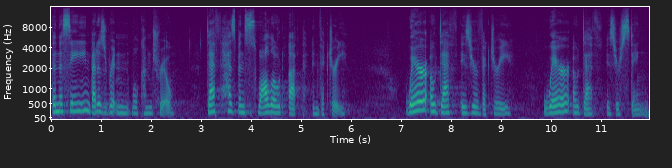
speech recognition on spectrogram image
then the saying that is written will come true Death has been swallowed up in victory. Where, O death, is your victory? Where, O death, is your sting?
